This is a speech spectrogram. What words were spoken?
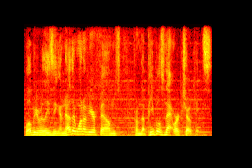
We'll be releasing another one of your films from the People's Network Showcase.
